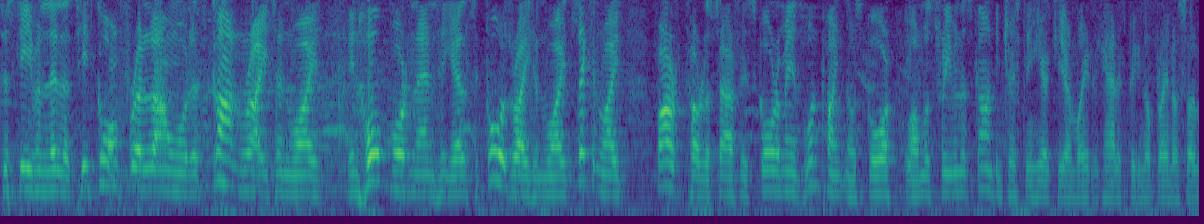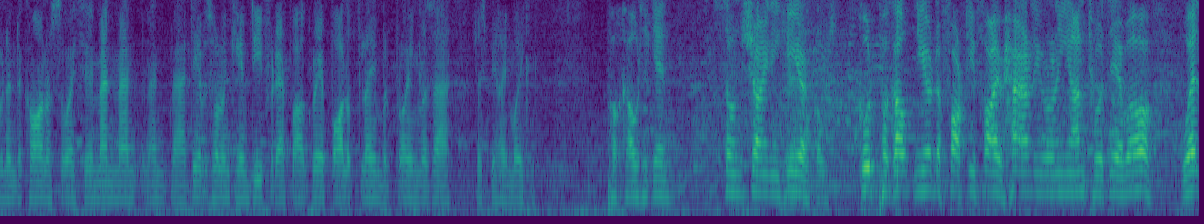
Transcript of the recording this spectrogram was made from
to Stephen Lillis. He's going for a long one, it's gone right and wide. In hope more than anything else, it goes right and wide. Second wide for Thurles Sarsfield. Score remains one point, no score. Almost three minutes gone. Interesting here, Kieran. Michael Cahill is picking up Brian O'Sullivan in the corner, so I say man, man, and uh, David Sullivan came deep for that ball. Great ball up the line, but Brian was uh, just behind Michael. Puck out again. Sun shining here. puck. Good puck out near the 45. Harley running onto it there. Oh, well,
